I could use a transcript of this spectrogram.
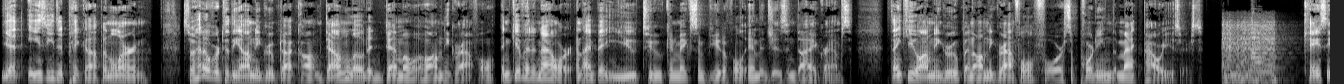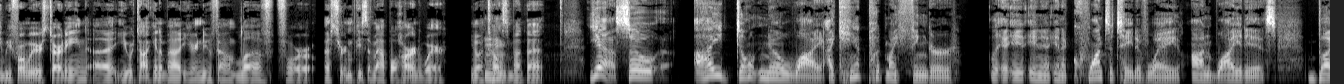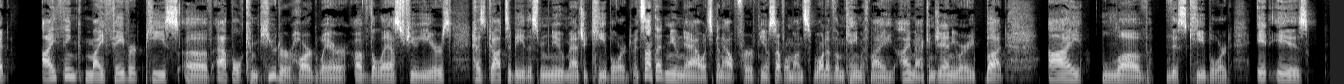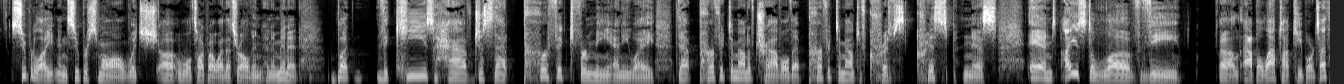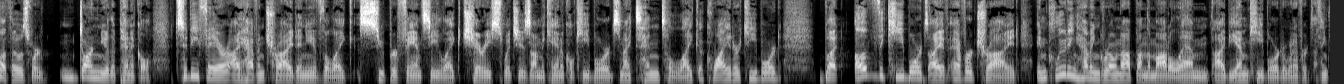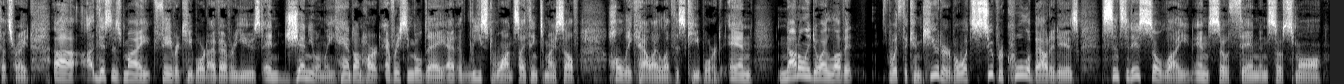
yet easy to pick up and learn. So head over to theomnigroup.com, download a demo of OmniGraffle, and give it an hour, and I bet you too can make some beautiful images and diagrams. Thank you, OmniGroup and OmniGraffle, for supporting the Mac Power users. Casey, before we were starting, uh, you were talking about your newfound love for a certain piece of Apple hardware. You want to tell mm. us mm-hmm. about that? Yeah. So I don't know why. I can't put my finger in a, in a quantitative way on why it is, but I think my favorite piece of Apple computer hardware of the last few years has got to be this new Magic Keyboard. It's not that new now. It's been out for, you know, several months. One of them came with my iMac in January, but I love this keyboard. It is super light and super small, which uh, we'll talk about why that's relevant in a minute. But the keys have just that perfect, for me anyway, that perfect amount of travel, that perfect amount of crisp, crispness. And I used to love the uh, Apple laptop keyboards. I thought those were darn near the pinnacle. To be fair, I haven't tried any of the like super fancy like cherry switches on mechanical keyboards, and I tend to like a quieter keyboard. But of the keyboards I have ever tried, including having grown up on the Model M IBM keyboard or whatever, I think that's right. Uh, this is my favorite keyboard I've ever used, and genuinely, hand on heart, every single day, at, at least once, I think to myself, "Holy cow, I love this keyboard!" And not only do I love it with the computer. But what's super cool about it is since it is so light and so thin and so small,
